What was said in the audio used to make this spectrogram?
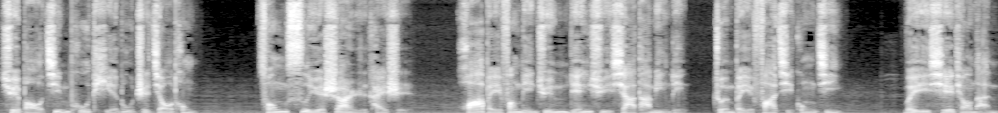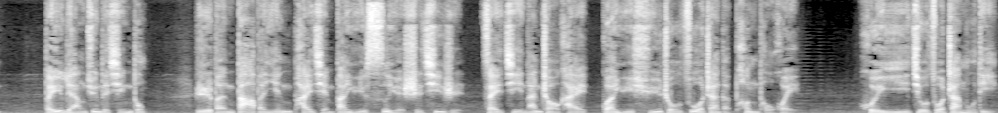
确保津浦铁路之交通。从四月十二日开始，华北方面军连续下达命令。准备发起攻击，为协调南北两军的行动，日本大本营派遣班于四月十七日在济南召开关于徐州作战的碰头会，会议就作战目的、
